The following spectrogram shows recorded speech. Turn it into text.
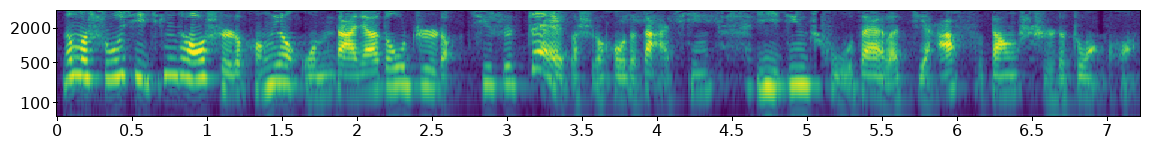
那么，熟悉清朝史的朋友，我们大家都知道，其实这个时候的大清已经处在了贾府当时的状况，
